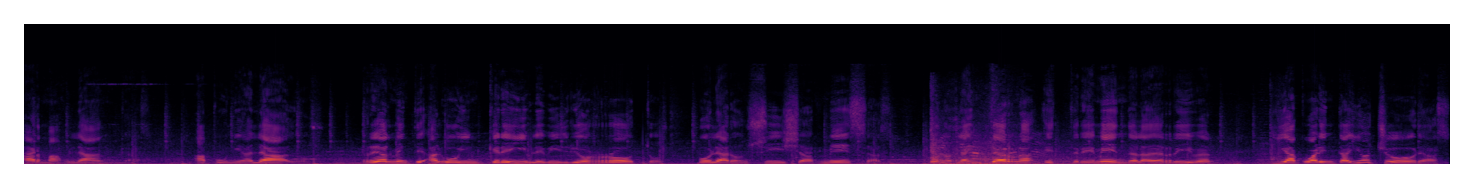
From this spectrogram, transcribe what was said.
armas blancas, apuñalados. Realmente algo increíble, vidrios rotos, volaron sillas, mesas. Bueno, la interna es tremenda, la de River. Y a 48 horas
